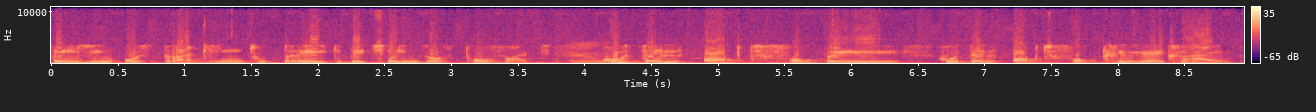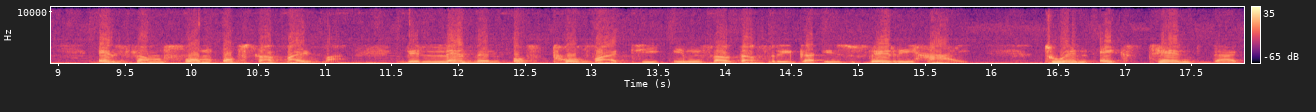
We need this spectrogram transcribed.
failing or struggling to break the chains of poverty, who then opt for uh, who then opt for uh, crime as some form of survivor. The level of poverty in South Africa is very high to an extent that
